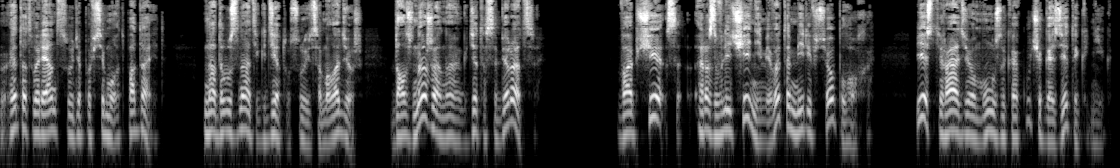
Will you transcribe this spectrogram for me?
Этот вариант, судя по всему, отпадает. Надо узнать, где тусуется молодежь. Должна же она где-то собираться. Вообще, с развлечениями в этом мире все плохо. Есть радио, музыка, куча газет и книг.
